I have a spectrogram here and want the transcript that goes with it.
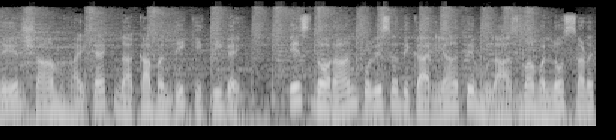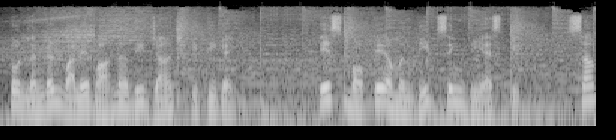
ਦੇਰ ਸ਼ਾਮ ਹਾਈਟੈਕ ਨਾਕਾਬੰਦੀ ਕੀਤੀ ਗਈ। ਇਸ ਦੌਰਾਨ ਪੁਲਿਸ ਅਧਿਕਾਰੀਆਂ ਅਤੇ ਮੁਲਾਜ਼ਮਾਂ ਵੱਲੋਂ ਸੜਕ ਤੋਂ ਲੰਘਣ ਵਾਲੇ ਵਾਹਨਾਂ ਦੀ ਜਾਂਚ ਕੀਤੀ ਗਈ। ਇਸ ਮੌਕੇ Amandeep Singh DSP sub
